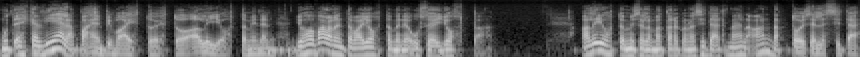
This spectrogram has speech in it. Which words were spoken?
Mutta ehkä vielä pahempi vaihtoehto on alijohtaminen, johon valmentava johtaminen usein johtaa. Alijohtamisella mä tarkoitan sitä, että mä en anna toiselle sitä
